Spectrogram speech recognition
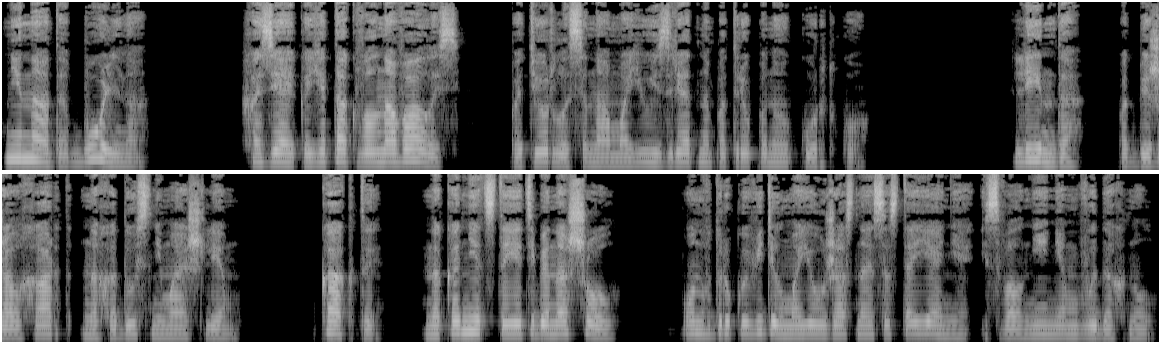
«Не надо, больно!» «Хозяйка, я так волновалась!» Потерлась она о мою изрядно потрепанную куртку. «Линда!» — подбежал Харт, на ходу снимая шлем. «Как ты? Наконец-то я тебя нашел!» Он вдруг увидел мое ужасное состояние и с волнением выдохнул.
